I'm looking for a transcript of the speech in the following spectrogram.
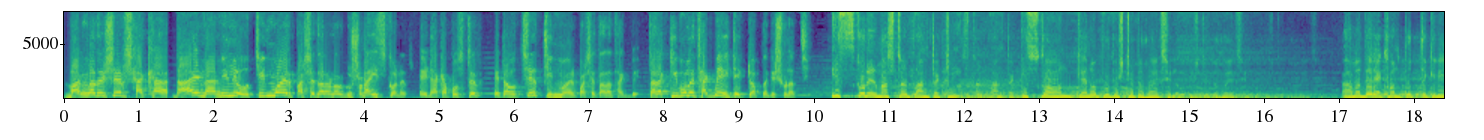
বাংলাদেশের শাখা দায় না নিলেও চিন্ময়ের পাশে দাঁড়ানোর ঘোষণা ইসকনের। এই ঢাকা পোস্টের এটা হচ্ছে চিন্ময়ের পাশে তারা থাকবে। তারা কি বলে থাকবে এইটা একটু আপনাকে শোনাচ্ছি। ইসকনের মাস্টার প্ল্যানটা কি? ইসকন কেন প্রতিষ্ঠিত হয়েছিল? প্রতিষ্ঠিত হয়েছিল আমাদের এখন প্রত্যেকেরই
